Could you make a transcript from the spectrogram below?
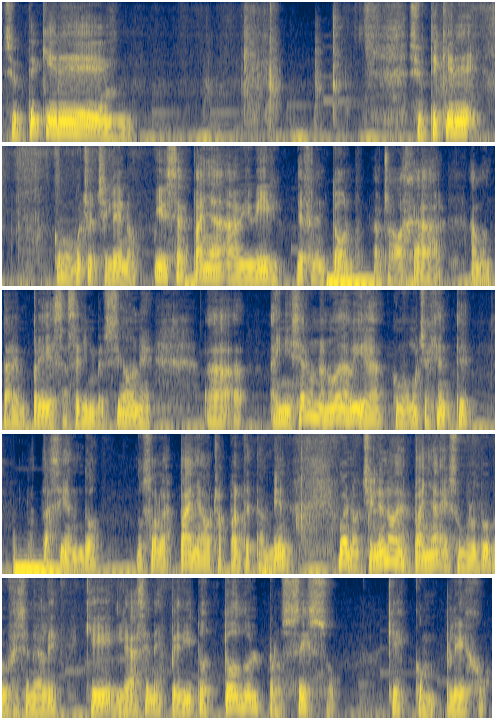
Si usted quiere, si usted quiere, como muchos chilenos, irse a España a vivir de frentón, a trabajar, a montar empresas, a hacer inversiones, a iniciar una nueva vida, como mucha gente lo está haciendo, no solo a España, a otras partes también. Bueno, Chilenos de España es un grupo de profesionales que le hacen expedito todo el proceso, que es complejo,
